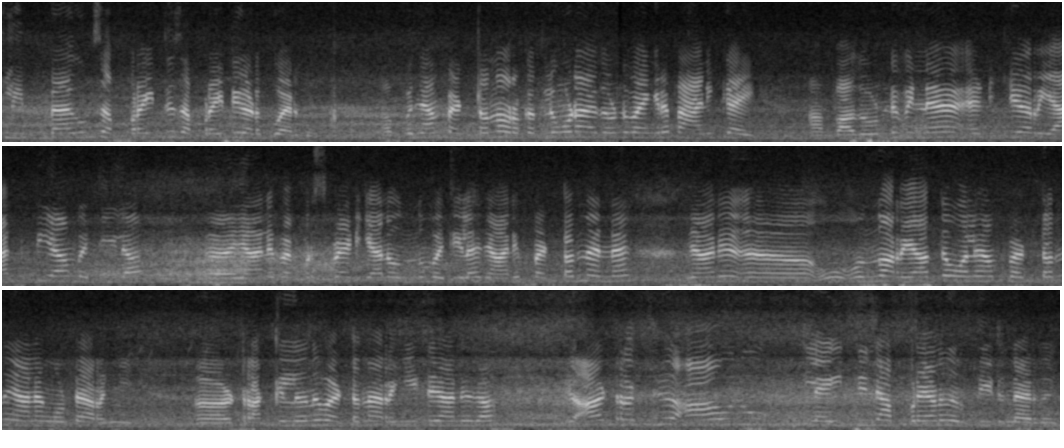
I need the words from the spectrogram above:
സ്ലീപ്പിംഗ് ബാഗും സെപ്പറേറ്റ് സെപ്പറേറ്റ് കിടക്കുമായിരുന്നു അപ്പം ഞാൻ പെട്ടെന്ന് ഉറക്കത്തിലും കൂടെ ആയതുകൊണ്ട് ഭയങ്കര പാനിക്കായി അപ്പം അതുകൊണ്ട് പിന്നെ എനിക്ക് റിയാക്ട് ചെയ്യാൻ പറ്റിയില്ല. ഞാൻ പെപ്പർ സ്പ്രേ അടിക്കാനോ ഒന്നും പറ്റിയില്ല. ഞാൻ പെട്ടെന്ന് തന്നെ ഞാൻ ഒന്നും അറിയാത്ത പോലെ ഞാൻ പെട്ടെന്ന് ഞാൻ അങ്ങോട്ട് ഇറങ്ങി ട്രക്കിൽ നിന്ന് പെട്ടെന്ന് ഇറങ്ങിയിട്ട് ഞാനിതാ ആ ട്രക്ക് ആ ഒരു ലൈറ്റിന്റെ അപ്പുറയാണ് നിർത്തിയിട്ടുണ്ടായിരുന്നത്.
